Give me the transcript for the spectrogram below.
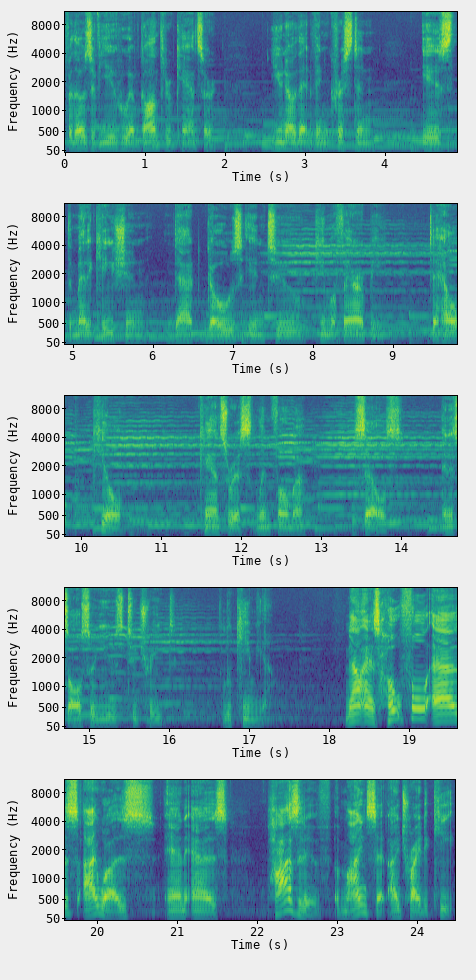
For those of you who have gone through cancer, you know that vincristine is the medication that goes into chemotherapy to help kill cancerous lymphoma cells, and it's also used to treat leukemia. Now, as hopeful as I was and as positive mindset I try to keep,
